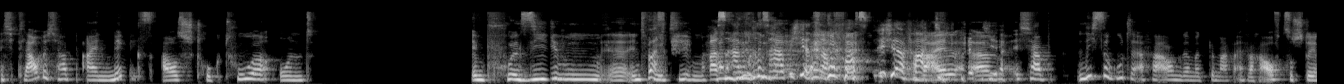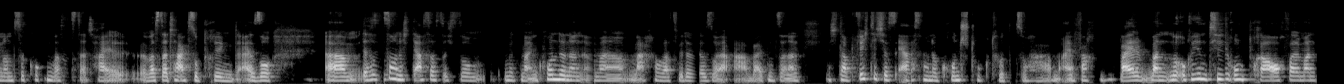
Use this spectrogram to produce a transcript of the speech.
ich glaube, ich habe einen Mix aus Struktur und impulsiven, äh, intuitiven Was, was anderes habe ich jetzt noch fast nicht erwartet. Weil ähm, ich habe nicht so gute Erfahrungen damit gemacht, einfach aufzustehen und zu gucken, was der Teil, was der Tag so bringt. Also ähm, das ist auch nicht das, was ich so mit meinen Kundinnen immer mache, was wir da so erarbeiten, sondern ich glaube, wichtig ist erstmal eine Grundstruktur zu haben, einfach weil man eine Orientierung braucht, weil man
